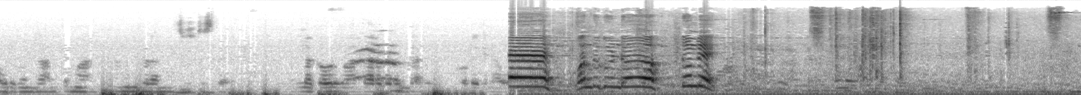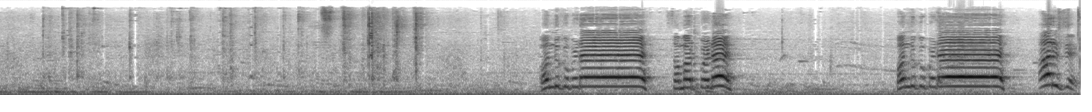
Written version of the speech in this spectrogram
ಅವರಿಗೊಂದು ಅಂತಿಮ ಕಾನೂನುಗಳನ್ನು ಸೃಷ್ಟಿಸ್ತೇವೆ. ಎಲ್ಲ ಗೌರವ ಆಧಾರಗಳಿಂದ ನಾವು ಒಂದು ಗುಂಡು, ತುಂಬಿ. ಬಂದುಕು ಸಮರ್ಪಣೆ. ಬಂದುಕು ಬಿಡೆ ಆರಿಸಿ.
